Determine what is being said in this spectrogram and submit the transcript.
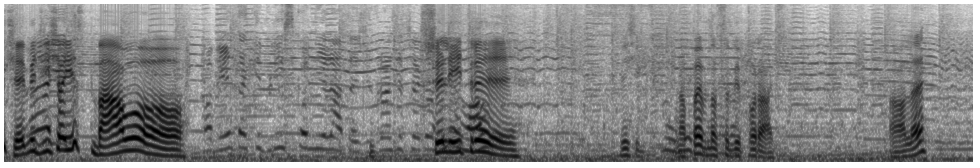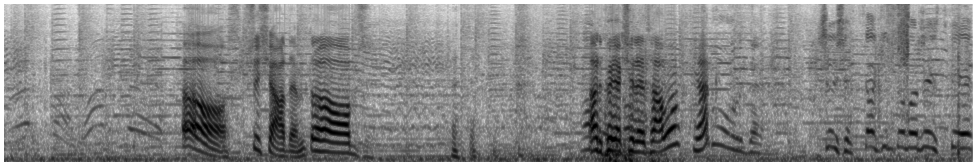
u ciebie dzisiaj jest mało. Pamiętaj, ty blisko mnie latać, w razie czego... 3 litry. Wiesik na pewno sobie poradzi. Ale... O, z przysiadem, dobrze. Arko, jak się letało? Jak? Kurde. Krzysiek, w takim towarzystwie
